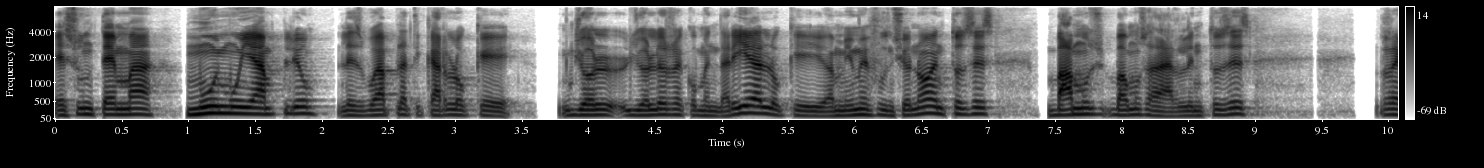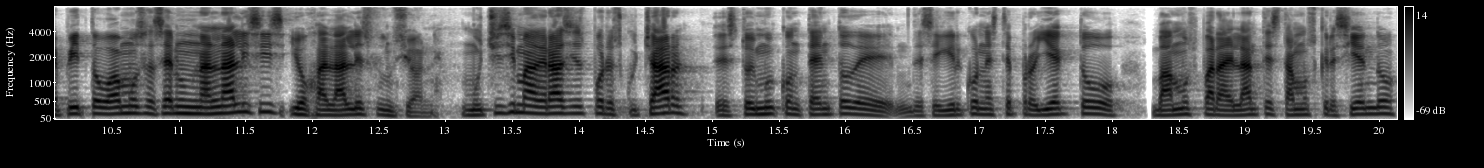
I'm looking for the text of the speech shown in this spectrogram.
Es un tema muy, muy amplio. Les voy a platicar lo que yo, yo les recomendaría, lo que a mí me funcionó. Entonces, vamos, vamos a darle. Entonces, repito, vamos a hacer un análisis y ojalá les funcione. Muchísimas gracias por escuchar. Estoy muy contento de, seguir con este proyecto. Vamos para adelante, estamos creciendo.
